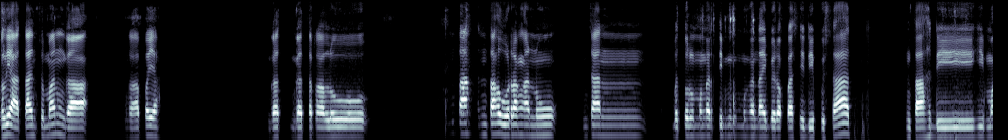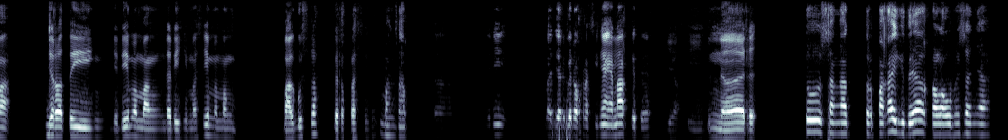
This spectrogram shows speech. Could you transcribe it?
kelihatan cuman nggak nggak apa ya nggak nggak terlalu entah entah orang anu encan betul mengerti men- mengenai birokrasi di pusat entah di hima jeroting. Jadi memang dari hima sih memang bagus lah birokrasinya. Mantap. Jadi belajar birokrasinya enak gitu ya? Iya bener itu sangat terpakai gitu ya. Kalau misalnya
